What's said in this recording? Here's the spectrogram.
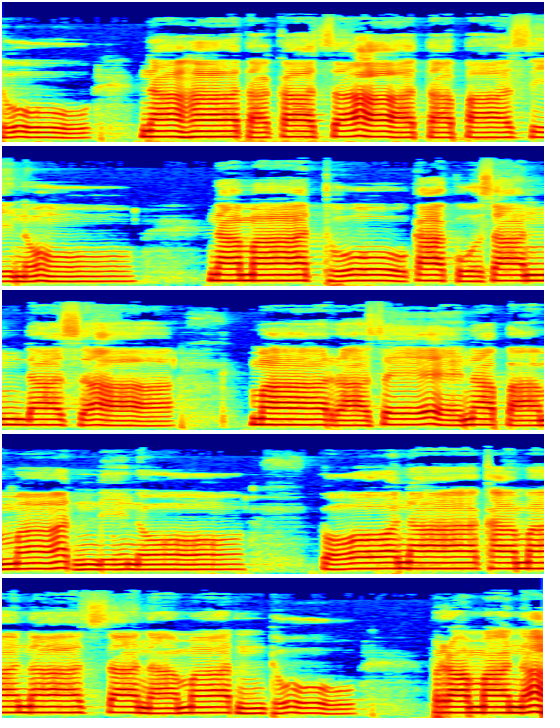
ถุนาหาตกาสาตปาสิโน นามาทุกากุสันดาสามาราเสนาปามัดดิโน โกนาคามานาสนามัตถุปรามานา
